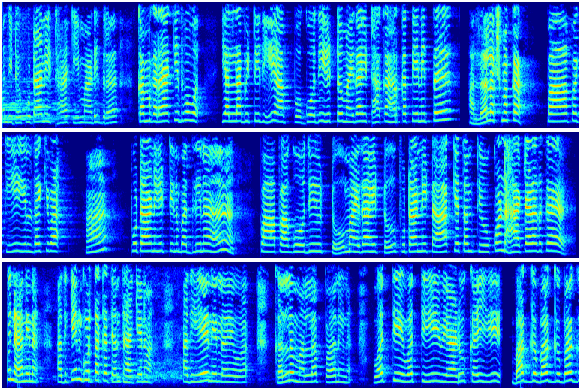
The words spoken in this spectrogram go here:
ಒಂದಿಟ್ಟು ಪುಟಾಣಿ ಹಿಟ್ಟು ಹಾಕಿ ಮಾಡಿದ್ರ ಕಮ್ಮಗರ ಹಾಕಿದ್ವವ ಎಲ್ಲ ಬಿಟ್ಟಿದಿ ಅಪ್ಪ ಗೋಧಿ ಹಿಟ್ಟು ಮೈದಾ ಹಿಟ್ಟು ಹಾಕ ಹರ್ಕತ್ತೇನಿತ್ತ ಅಲ್ಲ ಲಕ್ಷ್ಮಕ್ಕ ಪಾಪಕಿ ಇಲ್ದಕಿವ ಹಾ ಪುಟಾಣಿ ಹಿಟ್ಟಿನ ಬದ್ಲಿನ ಪಾಪ ಗೋಧಿ ಹಿಟ್ಟು ಮೈದಾ ಹಿಟ್ಟು ಪುಟಾಣಿ ಹಿಟ್ಟು ತಿಳ್ಕೊಂಡು ಹಾಕ್ಯಾಳ ಅದಕ್ಕೆ? ನಾನಿನ ಅದಕ್ಕೇನು ಅಂತ ಹಾಕ್ಯಾನ ಏನಿಲ್ಲ ಇವ. ಕಲ್ಲ ಮಲ್ಲಪ್ಪ ನೀನ. ಒತ್ತಿ ಒತ್ತಿ ಎರಡು ಕೈ. ಬಗ್ ಬಗ್ ಬಗ್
